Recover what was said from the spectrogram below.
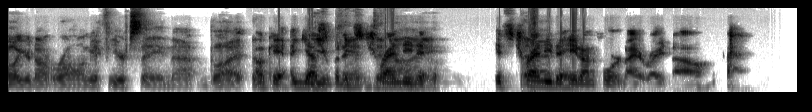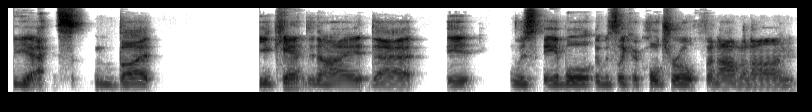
well, you're not wrong if you're saying that, but okay, uh, yes, but it's trendy to it's trendy to hate on Fortnite right now. Yes, but you can't deny that it was able. It was like a cultural phenomenon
